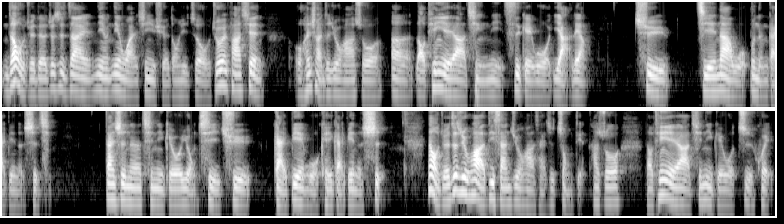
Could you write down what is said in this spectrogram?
你知道，我觉得就是在念念完心理学的东西之后，我就会发现，我很喜欢这句话说：呃，老天爷啊，请你赐给我雅量，去接纳我不能改变的事情，但是呢，请你给我勇气去改变我可以改变的事。那我觉得这句话第三句话才是重点。他说：“老天爷啊，请你给我智慧，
